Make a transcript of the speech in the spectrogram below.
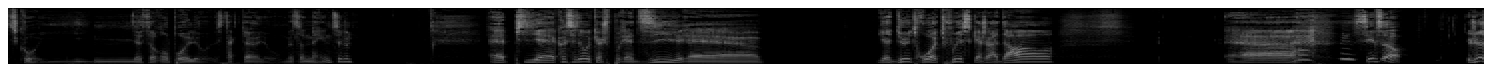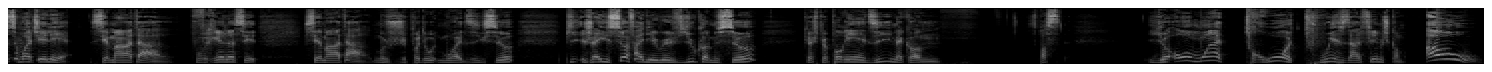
tout cas, il, ne sera pas là, cet acteur-là. On ça de même, tu sais. Euh, puis euh, quoi c'est d'autre que je pourrais dire? Euh, il y a deux, trois twists que j'adore. Euh, c'est ça. Juste watcher-les. C'est mental. Pour vrai, là, c'est c'est mental. Moi, j'ai pas d'autre mot à dire que ça. Puis j'ai ça faire des reviews comme ça, que je peux pas rien dire, mais comme... C'est parce... Il y a au moins trois twists dans le film, je suis comme... Oh!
